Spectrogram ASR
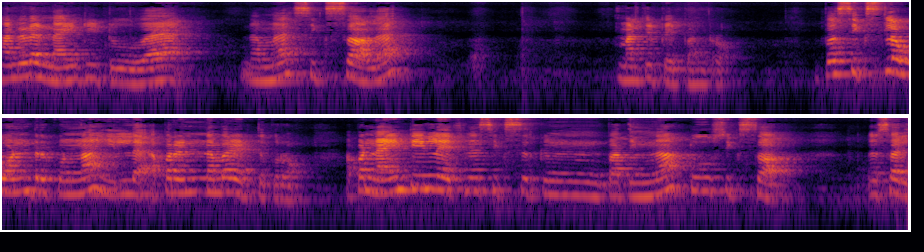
ஹண்ட்ரட் அண்ட் நைன்டி டூவை நம்ம சிக்ஸால் மல்டிப்ளை பண்ணுறோம் இப்போ சிக்ஸில் ஒன் இருக்குன்னா இல்லை. அப்போ ரெண்டு நம்பர் எடுத்துக்கிறோம். அப்போ நைன்டீனில் எத்தனை சிக்ஸ் இருக்குன்னு பார்த்தீங்கன்னா டூ சிக்ஸ் சாரி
